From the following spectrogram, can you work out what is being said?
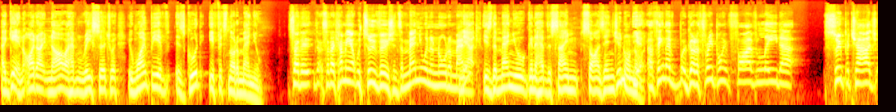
Again, I don't know. I haven't researched it. It won't be as good if it's not a manual. So they so they're coming out with two versions, a manual and an automatic. Now, is the manual going to have the same size engine or not? yeah, I think they've got a 3.5 liter supercharged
